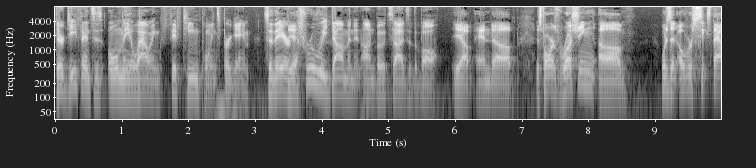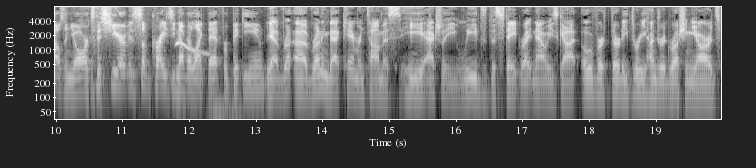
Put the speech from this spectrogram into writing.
Their defense is only allowing 15 points per game, so they are yeah. truly dominant on both sides of the ball. Yeah, and uh, as far as rushing. Uh, what is it, over 6,000 yards this year? I mean, some crazy number like that for Picayune. Yeah, uh, running back Cameron Thomas, he actually leads the state right now. He's got over 3,300 rushing yards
